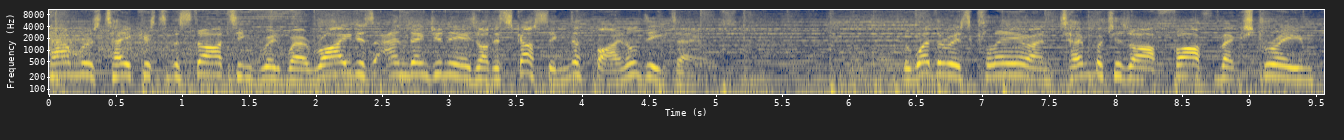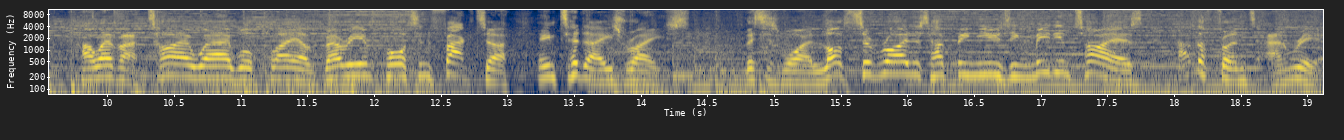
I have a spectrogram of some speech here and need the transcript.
Cameras take us to the starting grid where riders and engineers are discussing the final details. The weather is clear and temperatures are far from extreme. However, tyre wear will play a very important factor in today's race. This is why lots of riders have been using medium tyres at the front and rear.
